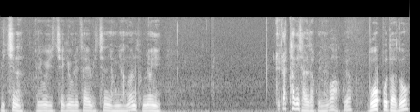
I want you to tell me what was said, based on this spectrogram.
위치는 그리고 이 책이 우리 사회에 미치는 영향은 분명히 뚜렷하게 잘 잡고 있는 것 같고요. 무엇보다도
